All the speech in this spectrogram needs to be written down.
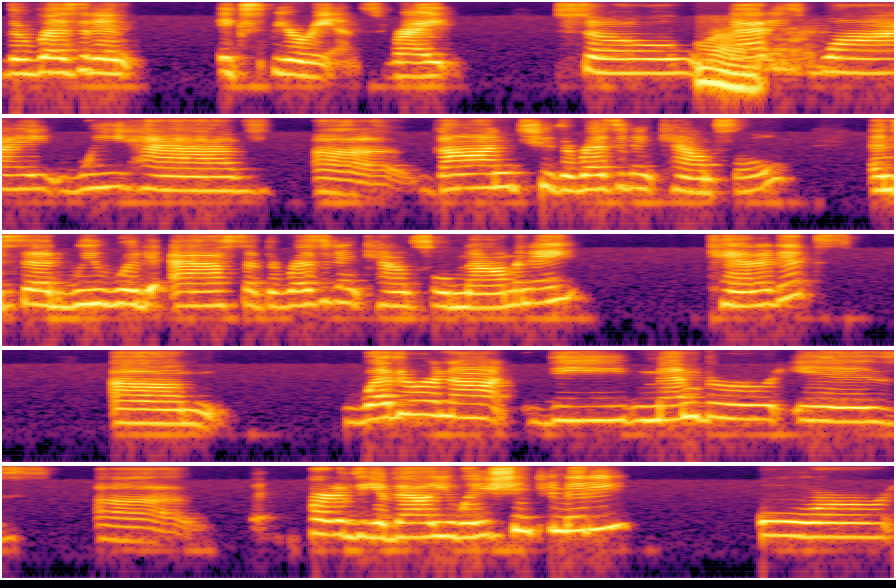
the resident experience, right? So Right. that is why we have uh, gone to the resident council and said we would ask that the resident council nominate candidates. Um, whether or not the member is uh, part of the evaluation committee or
